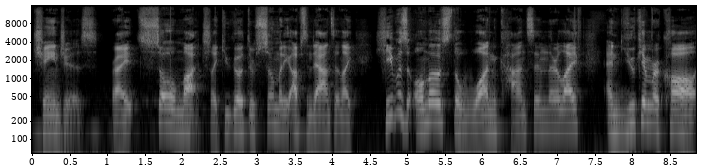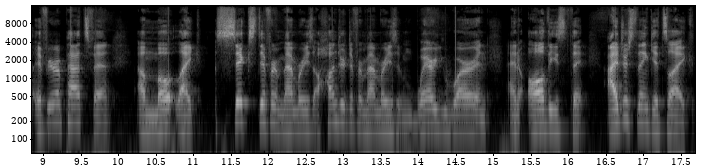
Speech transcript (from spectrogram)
changes, right? So much. Like you go through so many ups and downs, and like he was almost the one constant in their life. And you can recall, if you're a Pats fan, a mo like six different memories, a hundred different memories, and where you were, and and all these things. I just think it's like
